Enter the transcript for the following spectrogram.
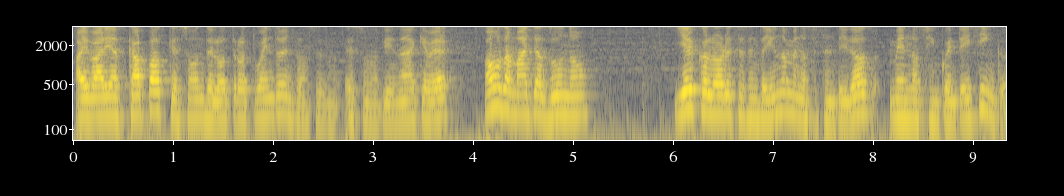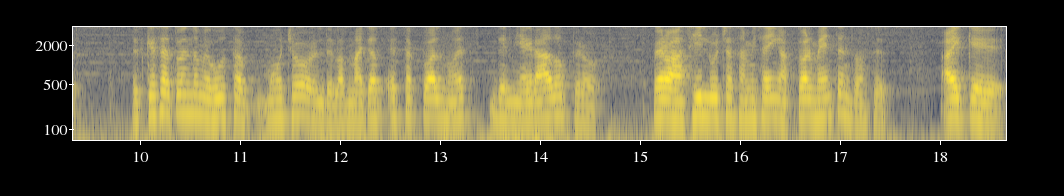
hay varias capas que son del otro atuendo, entonces eso no tiene nada que ver. Vamos a mallas 1 y el color es 61 menos 62 menos 55. Es que ese atuendo me gusta mucho, el de las mallas. Este actual no es de mi agrado, pero, pero así lucha Sami Zayn actualmente. Entonces hay que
